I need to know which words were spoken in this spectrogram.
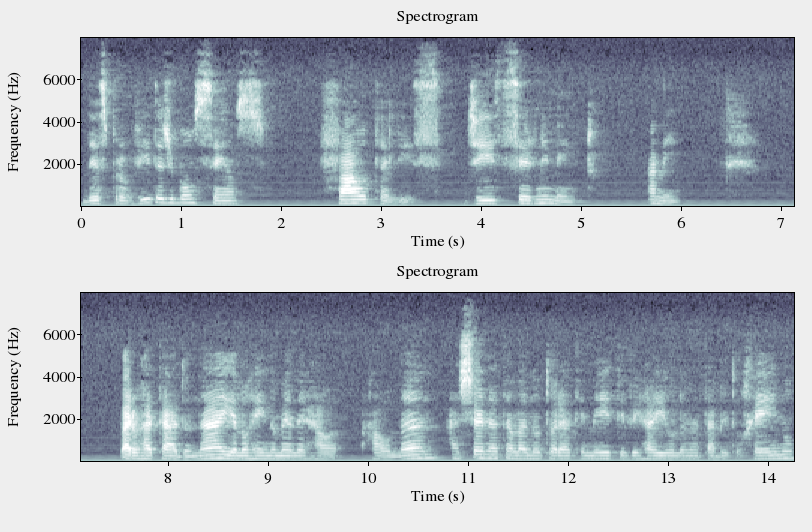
desprovida de bom senso. Falta-lhes discernimento. Amém. Baruch Adonai Eloheinu melech haolam, asher natan lanu Torah temet v'hayu lanatah betocheinu,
